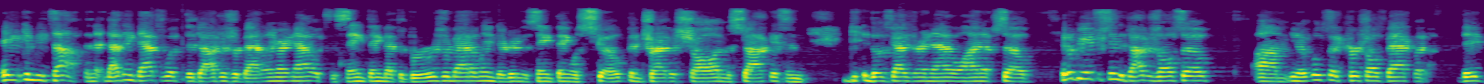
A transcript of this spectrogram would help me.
it can be tough. And I think that's what the Dodgers are battling right now. It's the same thing that the Brewers are battling. They're doing the same thing with Schoop and Travis Shaw and Moustakas, and those guys are in and out of the lineup. So it'll be interesting. The Dodgers also, um, you know, it looks like Kershaw's back, but they've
